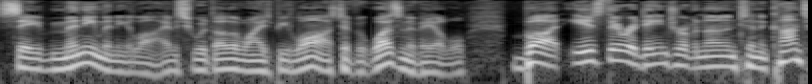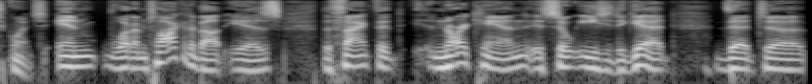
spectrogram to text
save many, many lives who would otherwise be lost if it wasn't available. But is there a danger of an unintended consequence? And what I'm talking about is the fact that Narcan is so easy to get that, uh,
